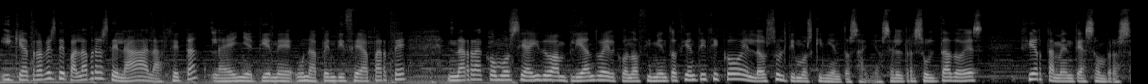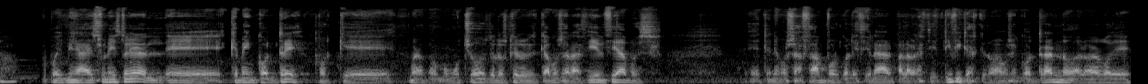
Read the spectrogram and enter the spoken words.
y que a través de palabras de la A a la Z, la ñ tiene un apéndice aparte, narra cómo se ha ido ampliando el conocimiento científico en los últimos 500 años. El resultado es ciertamente asombroso. Pues mira, es una historia eh, que me encontré, porque, bueno, como muchos de los que nos dedicamos a la ciencia, pues eh, tenemos afán por coleccionar palabras científicas que nos vamos encontrando a lo largo de,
